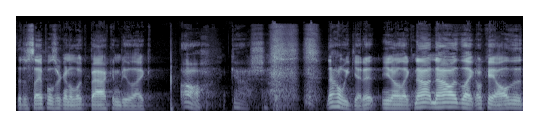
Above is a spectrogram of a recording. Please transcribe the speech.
The disciples are going to look back and be like, oh, gosh, now we get it. You know, like now, now, like, okay, all the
